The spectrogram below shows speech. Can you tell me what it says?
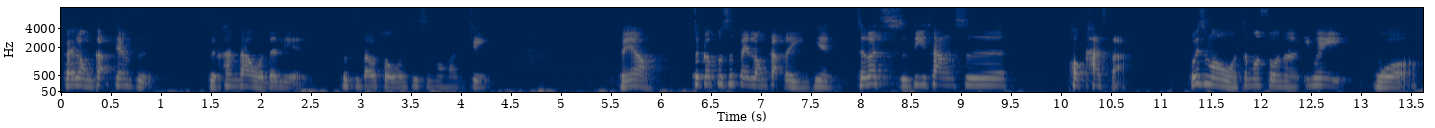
白龙岗这样子，只看到我的脸，不知道周围是什么环境。没有，这个不是被龙岗的影片，这个实际上是 Podcast 吧？为什么我这么说呢？因为我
